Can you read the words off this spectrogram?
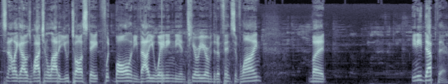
It's not like I was watching a lot of Utah State football and evaluating the interior of the defensive line, but you need depth there.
